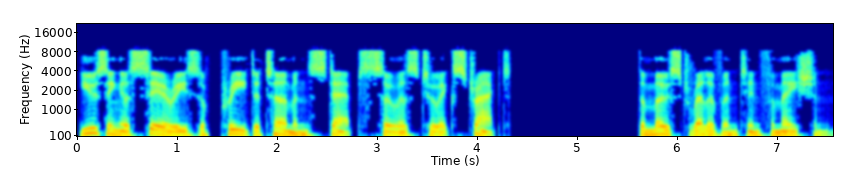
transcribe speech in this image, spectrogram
using a series of predetermined steps so as to extract the most relevant information.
